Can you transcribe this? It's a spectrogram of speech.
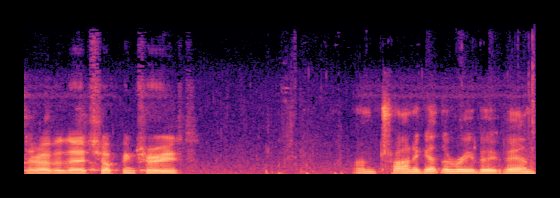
They're over there chopping trees. I'm trying to get the reboot van.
